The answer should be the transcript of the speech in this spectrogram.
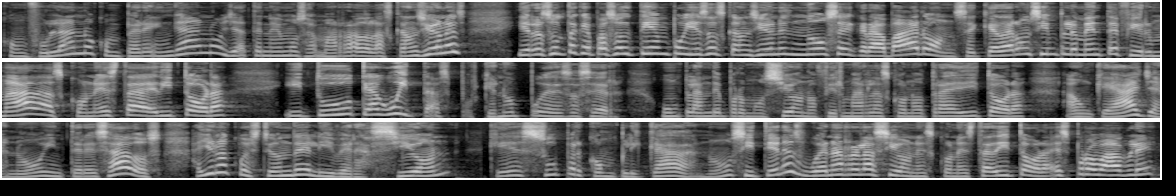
con fulano, con perengano, ya tenemos amarrado las canciones, y resulta que pasó el tiempo y esas canciones no se grabaron, se quedaron simplemente firmadas con esta editora, y tú te agüitas porque no puedes hacer un plan de promoción o firmarlas con otra editora, aunque haya, ¿no? Interesados. Hay una cuestión de liberación que es súper complicada, ¿no? Si tienes buenas relaciones con esta editora, es probable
